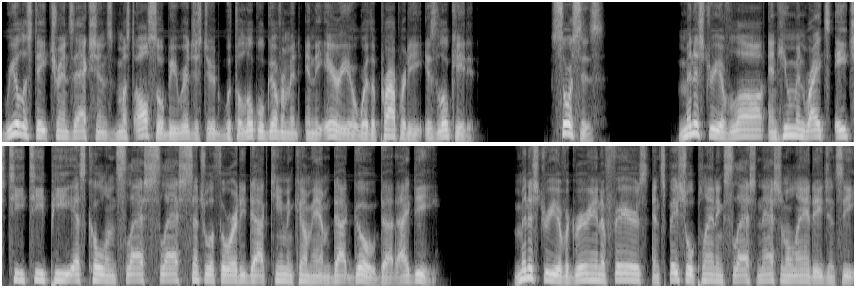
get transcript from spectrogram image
real estate transactions must also be registered with the local government in the area where the property is located. Sources Ministry of Law and Human Rights https colon slash slash centralauthority.kemenkumham.go.id Ministry of Agrarian Affairs and Spatial Planning slash National Land Agency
